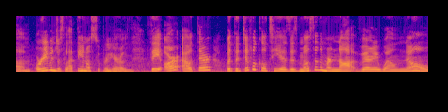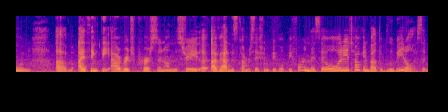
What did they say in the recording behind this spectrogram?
Um, or even just Latino superheroes. Mm-hmm. They are out there, but the difficulty is, is most of them are not very well known um, I think the average person on the street, I've had this conversation with people before, and they say, "Well, what are you talking about? The Blue Beetle?" I said,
